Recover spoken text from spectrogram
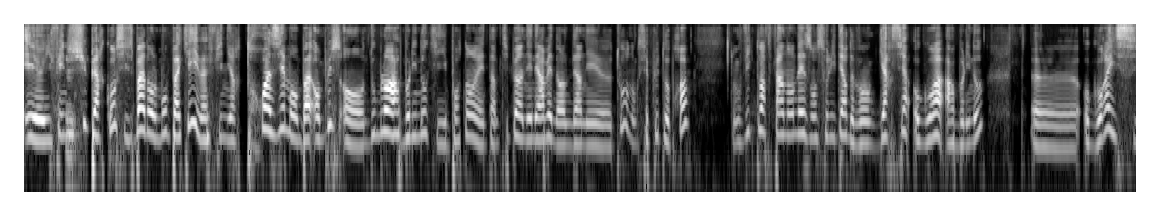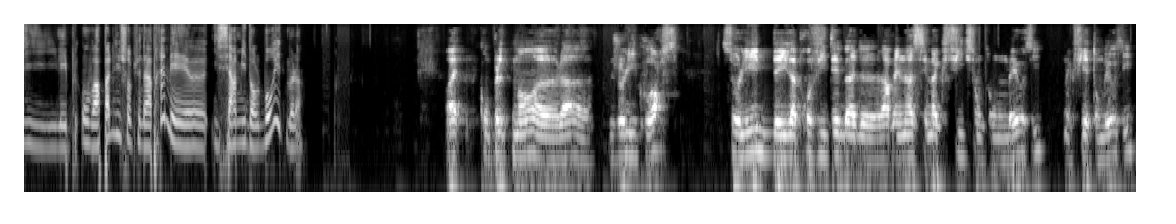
Et euh, il fait une Mm. super course, il se bat dans le bon paquet, il va finir troisième en bas, en plus en doublant Arbolino qui pourtant est un petit peu un énervé dans le dernier euh, tour, donc c'est plutôt propre. Donc victoire de Fernandez en solitaire devant Garcia, Ogura, Arbolino. Euh, Ogura, il, s- il est, plus- on va reparler du championnat après, mais euh, il s'est remis dans le bon rythme là. Ouais, complètement. là, jolie course, solide. Et il a profité bah, de Arenas et McPhee qui sont tombés aussi. McPhee est tombé aussi.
